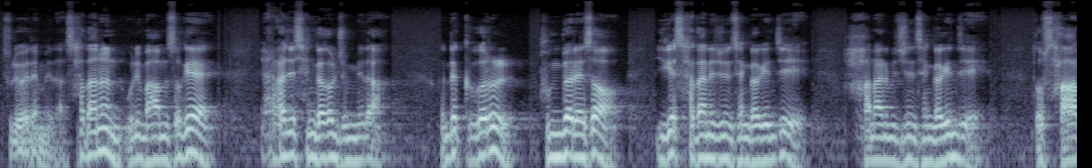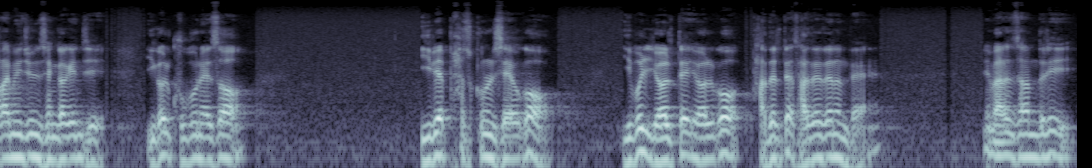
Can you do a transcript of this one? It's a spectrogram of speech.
두려워해야 됩니다. 사단은 우리 마음속에 여러 가지 생각을 줍니다. 근데 그거를 분별해서 이게 사단이 준 생각인지 하나님이 주신 생각인지 또 사람이 준 생각인지 이걸 구분해서 입에 파수꾼을 세우고 입을 열 때 열고 닫을 때 닫아야 되는데 이 많은 사람들이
